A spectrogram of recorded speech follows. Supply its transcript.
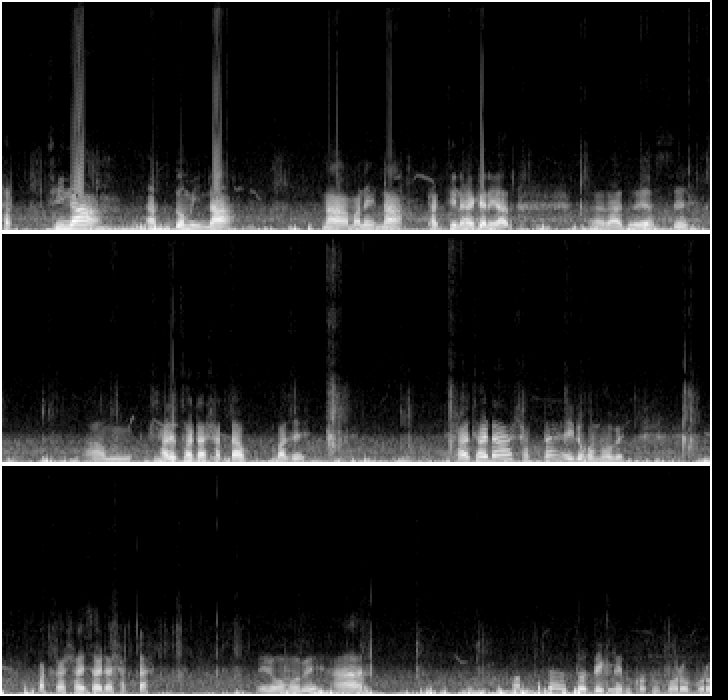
থাকছি না, একদমই না। না মানে না, থাকছি না এখানে আর। রাত হয়ে আসছে। সাড়ে ছয়টা, সাতটা বাজে। সাড়ে ছয়টা, সাতটা, এইরকম হবে। পাক্কা সাড়ে ছয়টা, সাতটা। এরকম হবে। আর পাথরটা তো দেখলেন কত বড় বড়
